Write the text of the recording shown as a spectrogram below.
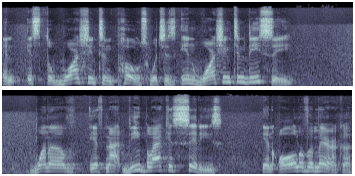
And it's the Washington Post, which is in Washington, D.C., one of, if not the blackest cities in all of America.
